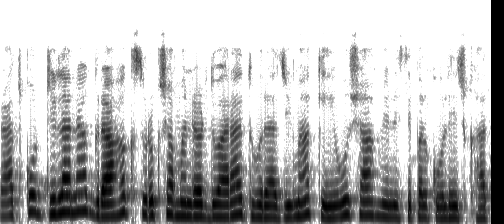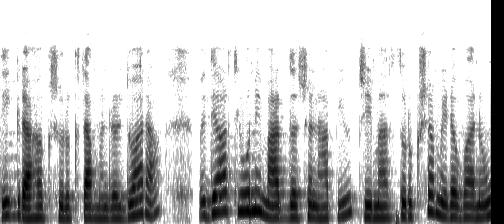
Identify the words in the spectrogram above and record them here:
રાજકોટ જિલ્લાના ગ્રાહક સુરક્ષા મંડળ દ્વારા ધોરાજીમાં K O Shah municipal college ખાતે ગ્રાહક સુરક્ષા મંડળ દ્વારા વિદ્યાર્થીઓને માર્ગદર્શન આપ્યું, જેમાં સુરક્ષા મેળવવાનું,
